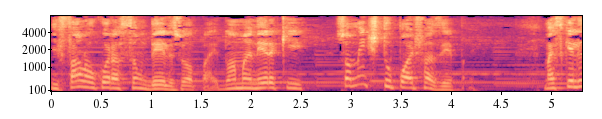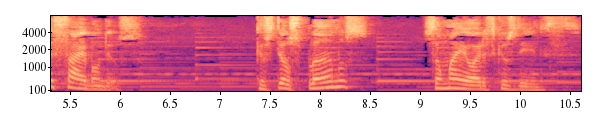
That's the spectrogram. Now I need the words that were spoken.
e fala ao coração deles, ó Pai, de uma maneira que somente tu pode fazer, Pai. Mas que eles saibam, Deus, que os teus planos são maiores que os deles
